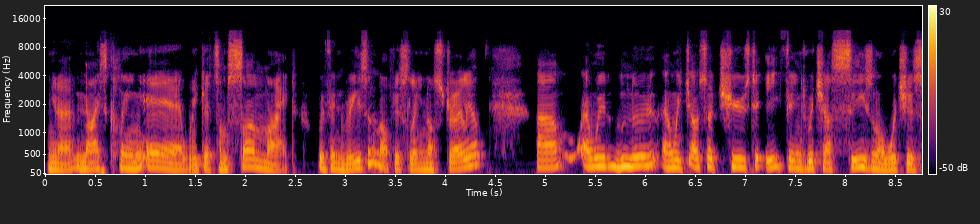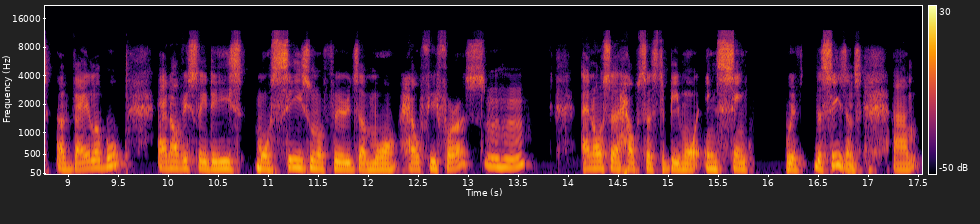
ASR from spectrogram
you know, nice clean air. We get some sunlight within reason, obviously in Australia. Um, and we and we also choose to eat things which are seasonal, which is available. And obviously these more seasonal foods are more healthy for us mm-hmm. And also helps us to be more in sync with the seasons. Um,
